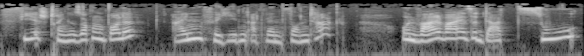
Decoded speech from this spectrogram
vier Stränge Sockenwolle, einen für jeden Adventssonntag und wahlweise dazu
